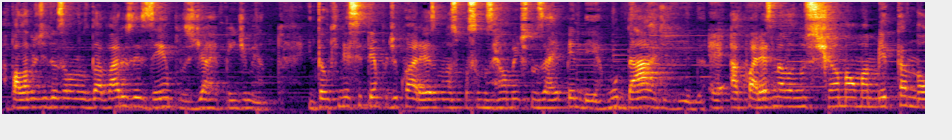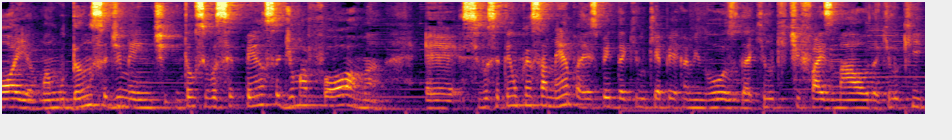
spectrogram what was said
A palavra de Deus ela nos dá vários exemplos de arrependimento. Então que nesse tempo de quaresma nós possamos realmente nos arrepender, mudar de vida. É, a quaresma ela nos chama a uma metanoia, uma mudança de mente. Então se você pensa de uma forma, é, se você tem um pensamento a respeito daquilo que é pecaminoso, daquilo que te faz mal, daquilo que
